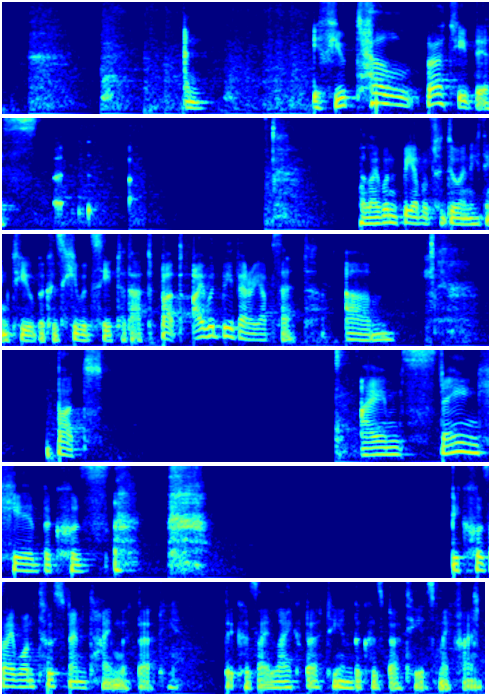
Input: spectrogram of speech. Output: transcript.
And if you tell Bertie this, uh, well, I wouldn't be able to do anything to you because he would see to that, but I would be very upset. Um, but I'm staying here because. because I want to spend time with Bertie, because I like Bertie, and because Bertie is my friend.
